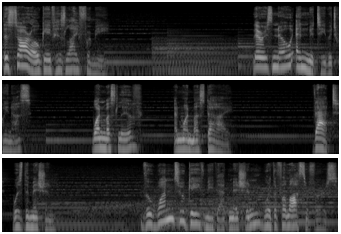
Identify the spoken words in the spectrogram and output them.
The sorrow gave his life for me. There is no enmity between us. One must live, and one must die. That was the mission. The ones who gave me that mission were the philosophers.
